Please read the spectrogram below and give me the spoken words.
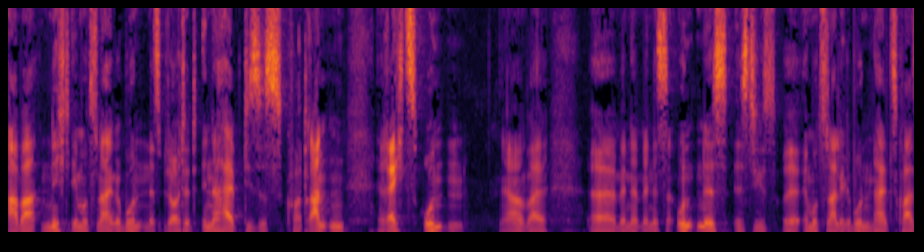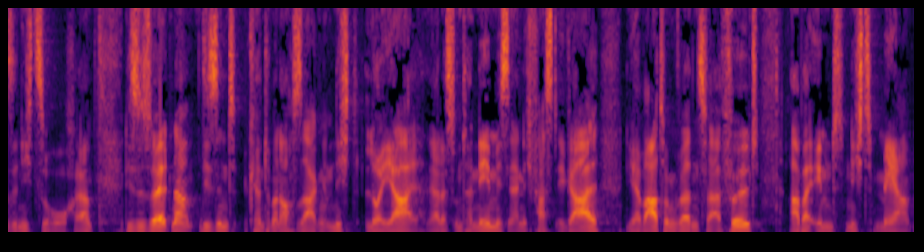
aber nicht emotional gebunden. Das bedeutet innerhalb dieses Quadranten rechts unten. Ja, weil äh, wenn, wenn es unten ist, ist die äh, emotionale Gebundenheit quasi nicht so hoch. Ja. Diese Söldner, die sind, könnte man auch sagen, nicht loyal. Ja. Das Unternehmen ist eigentlich fast egal. Die Erwartungen werden zwar erfüllt, aber eben nicht mehr.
